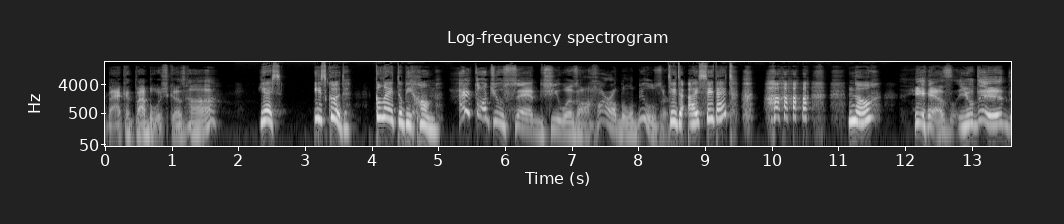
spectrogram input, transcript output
Back at Babushka's, huh? Yes, it's good. Glad to be home. I thought you said she was a horrible abuser. Did I say that? no. Yes, you did.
